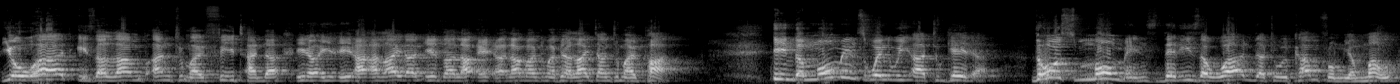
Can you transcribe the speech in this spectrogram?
your word is a lamp unto my feet, and a, you know, a light is a lamp unto my feet, a light unto my path. In the moments when we are together, those moments, there is a word that will come from your mouth,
